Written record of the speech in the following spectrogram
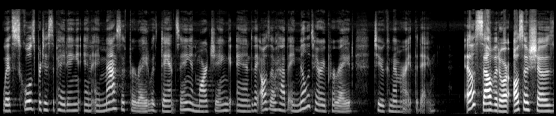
with schools participating in a massive parade with dancing and marching, and they also have a military parade to commemorate the day. El Salvador also shows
